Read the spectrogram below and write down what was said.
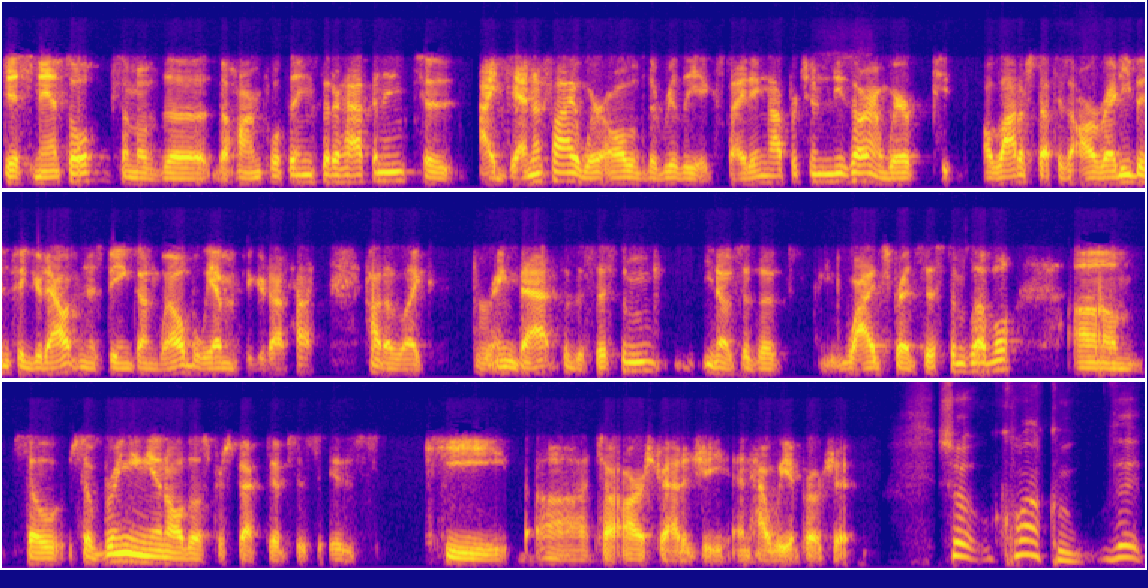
dismantle some of the, the harmful things that are happening, to identify where all of the really exciting opportunities are and where a lot of stuff has already been figured out and is being done well, but we haven't figured out how, how to like bring that to the system, you know, to the widespread systems level. Um, so, so bringing in all those perspectives is, is key uh, to our strategy and how we approach it. So, Kwaku, the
